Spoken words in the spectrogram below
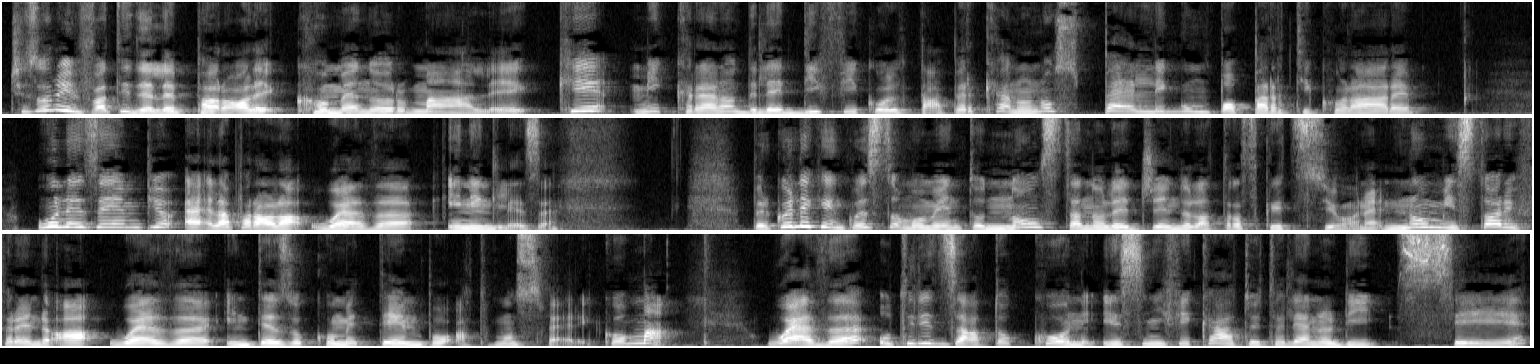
Ci sono infatti delle parole come normale che mi creano delle difficoltà perché hanno uno spelling un po' particolare. Un esempio è la parola weather in inglese. Per quelli che in questo momento non stanno leggendo la trascrizione, non mi sto riferendo a weather inteso come tempo atmosferico, ma weather utilizzato con il significato italiano di se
